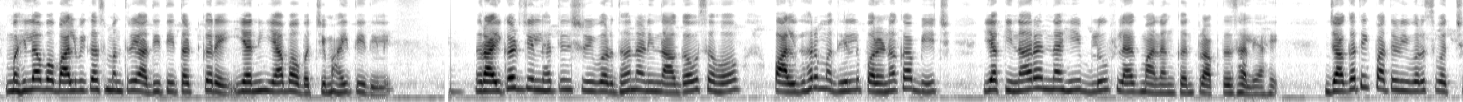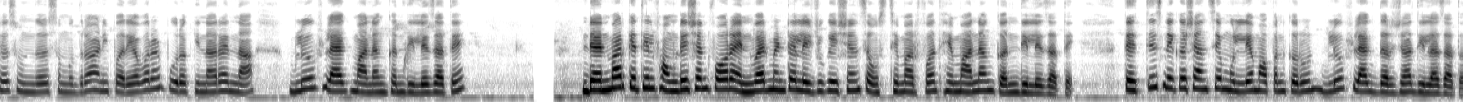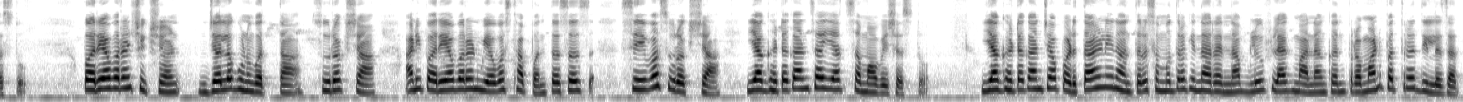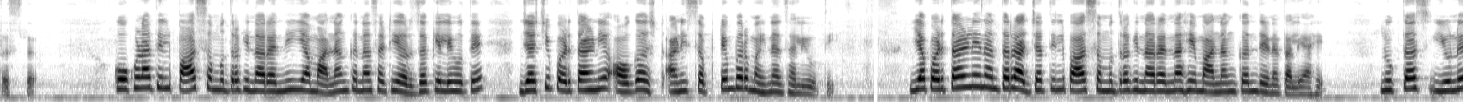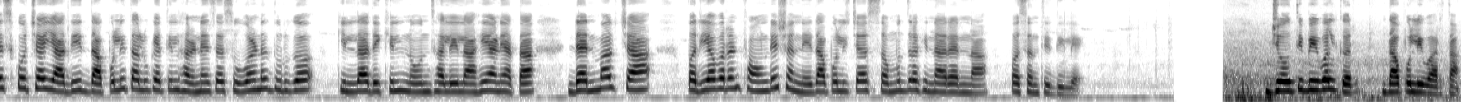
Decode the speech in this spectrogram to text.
महिला व बालविकास मंत्री आदिती तटकरे यांनी याबाबतची माहिती दिली. रायगड जिल्ह्यातील श्रीवर्धन आणि नागावसह पालघरमधील पर्णका बीच या किनाऱ्यांनाही ब्लू फ्लॅग मानांकन प्राप्त झाले आहे. जागतिक पातळीवर स्वच्छ सुंदर समुद्र आणि पर्यावरणपूरक किनाऱ्यांना ब्लू फ्लॅग मानांकन दिले जाते. डेन्मार्क येथील फाउंडेशन फॉर एन्व्हायरमेंटल एज्युकेशन संस्थेमार्फत हे मानांकन दिले जाते. तेहतीस निकषांचे मूल्यमापन करून ब्लू फ्लॅग दर्जा दिला जात असतो. पर्यावरण शिक्षण जलगुणवत्ता सुरक्षा आणि पर्यावरण व्यवस्थापन तसंच सेवा सुरक्षा या घटकांचा यात समावेश असतो. या घटकांच्या पडताळणीनंतर समुद्रकिनाऱ्यांना ब्लू फ्लॅग मानांकन प्रमाणपत्र दिलं जात असतं. कोकणातील पाच समुद्रकिनाऱ्यांनी या मानांकनासाठी अर्ज केले होते ज्याची पडताळणी ऑगस्ट आणि सप्टेंबर महिन्यात झाली होती. या पडताळणीनंतर राज्यातील पाच समुद्रकिनाऱ्यांना हे मानांकन देण्यात आले आहे. नुकताच युनेस्कोच्या यादीत दापोली तालुक्यातील हरण्याचा सुवर्णदुर्ग किल्ला देखील नोंद झालेला आहे आणि आता डेन्मार्कच्या पर्यावरण फाउंडेशनने दापोलीच्या समुद्र किनाऱ्यांना पसंती दिली ज्योती बिवलकर दापोली वार्ता.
